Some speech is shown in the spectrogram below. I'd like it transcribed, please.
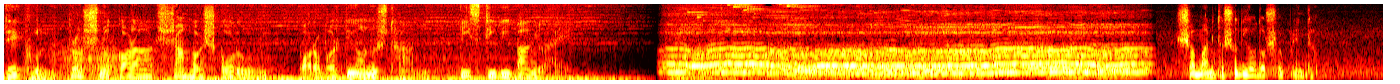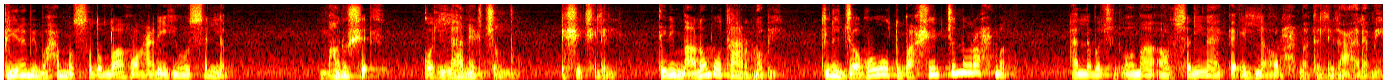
দেখুন, প্রশ্ন করার সাহস করুন। পরবর্তী অনুষ্ঠান পিস টিভি বাংলায়। সম্মানিত সুদীয় দর্শকবৃন্দ প্রিয়নবী মোহাম্মদ সাল ওসাল্লাম মানুষের কল্যাণের জন্য এসেছিলেন। তিনি মানবতার নবী, তিনি জগৎবাসীর জন্য রহমত। আল্লাহ বলছেন, ওমা আরসাল্লাকা ইল্লা রহমত আল্লিল আলমী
